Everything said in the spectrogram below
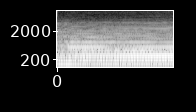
Amen.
